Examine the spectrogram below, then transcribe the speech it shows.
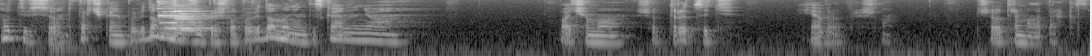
От і все. Тепер чекаємо повідомлення. Вже прийшло повідомлення, натискаємо на нього. Бачимо, що 30 євро прийшло. Вже отримали переказ.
